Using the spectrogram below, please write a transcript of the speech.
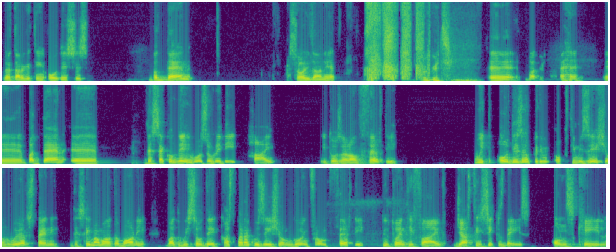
the targeting audiences but then, sorry, Daniel. Oh, good. Uh, but uh, but then um, the second day was already high. It was around 30. With all this op- optimization, we are spending the same amount of money, but we saw the cost per acquisition going from 30 to 25 just in six days on scale.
